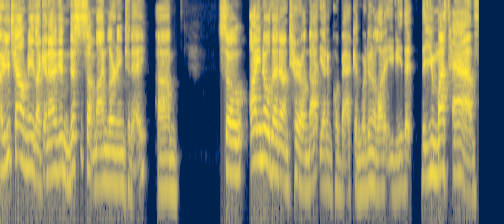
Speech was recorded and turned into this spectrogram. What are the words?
are you telling me like, and I didn't, this is something I'm learning today. Um, so I know that in Ontario, not yet in Quebec, and we're doing a lot of EV, that, that you must have,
